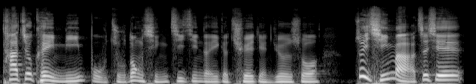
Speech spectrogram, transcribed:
它就可以弥补主动型基金的一个缺点，就是说，最起码这些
